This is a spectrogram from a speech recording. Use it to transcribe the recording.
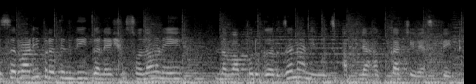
इसरवाडी प्रतिनिधी गणेश सोनवणे नवापूर गर्जना न्यूज आपल्या हक्काचे व्यासपीठ.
